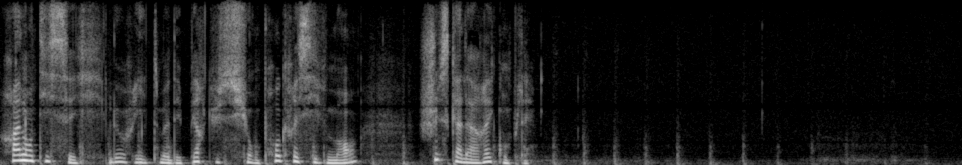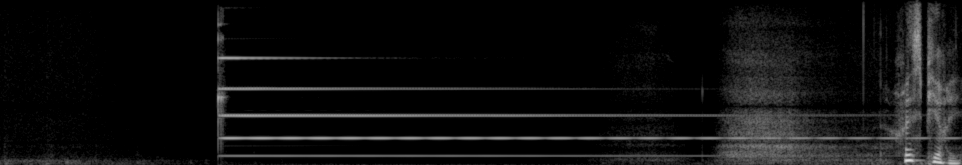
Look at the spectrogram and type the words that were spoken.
Ralentissez le rythme des percussions progressivement jusqu'à l'arrêt complet. Respirez.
